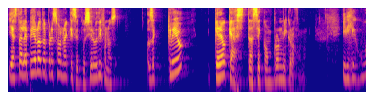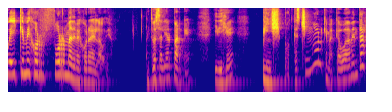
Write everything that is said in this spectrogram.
Y hasta le pedí a la otra persona que se pusiera audífonos O sea, creo, creo que hasta se compró un micrófono. Y dije, güey, qué mejor forma de mejorar el audio. Entonces salí al parque y dije, pinche podcast chingón que me acabo de aventar.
